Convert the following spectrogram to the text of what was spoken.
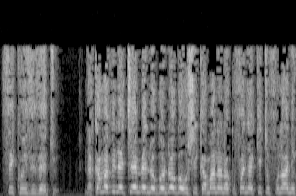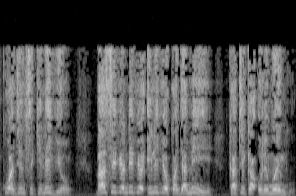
siku hizi zetu. Na kama vile chembe ndogondogo hushikamana na kufanya kitu fulani kuwa jinsi kilivyo basi hivyo ndivyo ilivyo kwa jamii katika ulimwengu.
